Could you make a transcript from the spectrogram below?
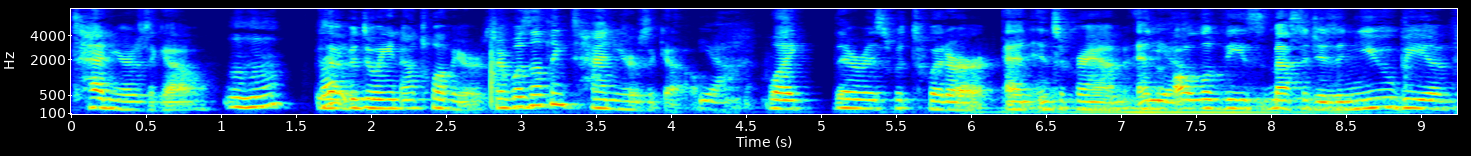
ten years ago. mm-hmm. Because I've been doing it now twelve years. There was nothing ten years ago. Yeah. Like there is with Twitter and Instagram and Yeah. all of these messages and you being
